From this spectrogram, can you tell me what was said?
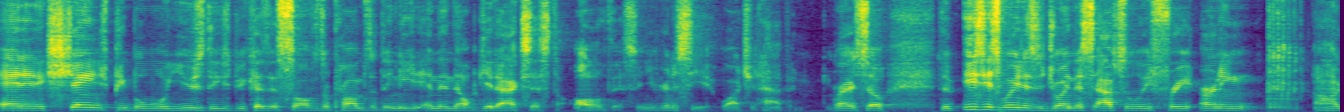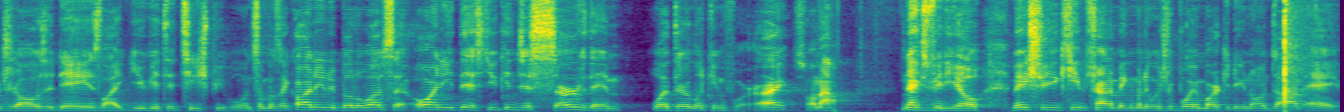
And in exchange, people will use these because it solves the problems that they need and then they'll get access to all of this. And you're going to see it. Watch it happen. Right. So the easiest way is to join this absolutely free. Earning $100 a day is like you get to teach people. When someone's like, oh, I need to build a website. Oh, I need this. You can just serve them what they're looking for. All right. So I'm out next video. Make sure you keep trying to make money with your boy marketing on Dom Hey,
